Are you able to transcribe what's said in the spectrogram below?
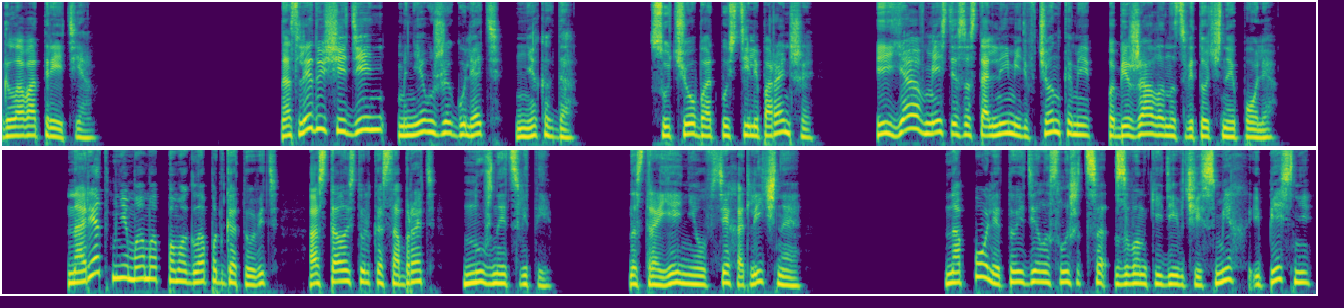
Глава третья. На следующий день мне уже гулять некогда. С учебы отпустили пораньше, и я вместе с остальными девчонками побежала на цветочное поле. Наряд мне мама помогла подготовить, осталось только собрать нужные цветы. Настроение у всех отличное. На поле то и дело слышится звонкий девичий смех и песни.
